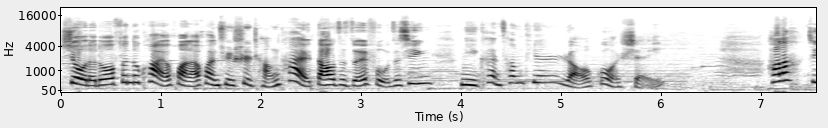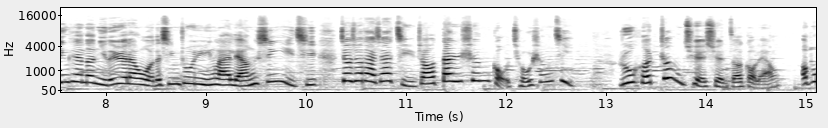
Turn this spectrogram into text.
秀得多分得快，换来换去是常态，刀子嘴斧子心，你看苍天饶过谁？好了，今天的你的月亮我的心终于迎来良心一期，教教大家几招单身狗求生计，如何正确选择狗粮哦不。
